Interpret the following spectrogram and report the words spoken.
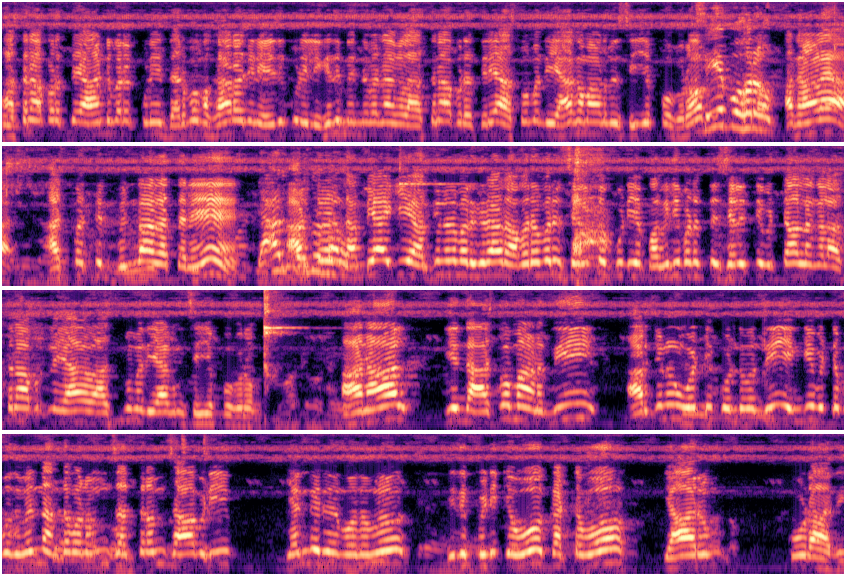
அஸ்தனாபுரத்தை ஆண்டு வரக்கூடிய தர்ம மகாராஜன் எழுதக்கூடிய லிகிதம் என்று நாங்கள் அஸ்தனாபுரத்திலே அஸ்வமதி யாகமானது செய்ய போகிறோம். செய்ய போகிறோம். அதனால அஸ்பத்தின் பின்பாகத்தனே அர்ஜுனன் தம்பியாகி அர்ஜுனன் வருகிறார். அவரவர் செலுத்தக்கூடிய பகுதி படத்தை செலுத்தி விட்டால் நாங்கள் அஸ்தனாபுரத்தில் யாக- அஸ்வமதி யாகம் செய்ய போகிறோம். ஆனால் இந்த அஸ்பமானது அர்ஜுனன் ஓட்டி கொண்டு வந்து எங்கே விட்ட போதுவன் நந்தவனம் சத்திரம் சாவடி எங்க இருந்த போதும் இது பிடிக்கவோ கட்டவோ யாரும் கூடாது.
